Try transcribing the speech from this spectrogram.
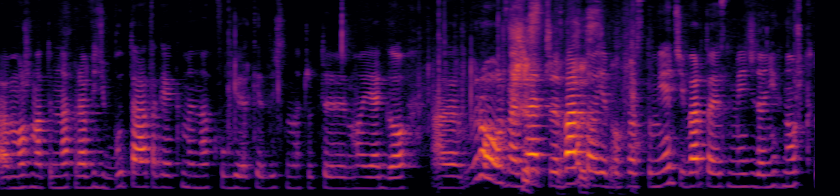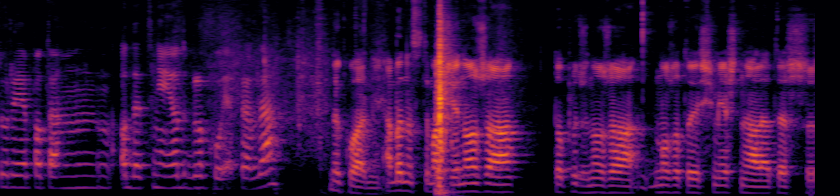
E, Można tym naprawić buta, tak jak my na Kubie kiedyś, to znaczy ty mojego. E, Różne Wszystko, rzeczy. Warto je wszystko. po prostu mieć i warto jest mieć do nich nóż, który je potem odetnie i odblokuje, prawda? Dokładnie. A będąc w temacie noża, to oprócz noża, może to jest śmieszne, ale też e,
